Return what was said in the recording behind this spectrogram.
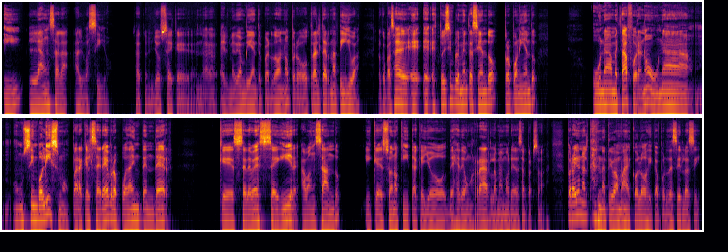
y lánzala al vacío. yo sé que eh, el medio ambiente, perdón, ¿no? Pero otra alternativa. Lo que pasa es que estoy simplemente haciendo, proponiendo una metáfora, ¿no? Un simbolismo para que el cerebro pueda entender que se debe seguir avanzando y que eso no quita que yo deje de honrar la memoria de esa persona. Pero hay una alternativa más ecológica, por decirlo así.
